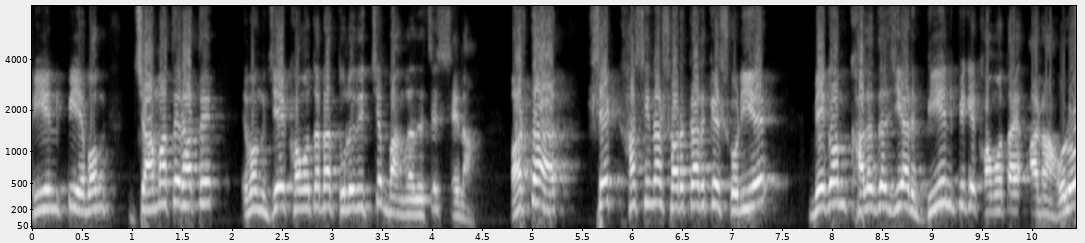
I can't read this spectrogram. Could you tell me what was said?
বিএনপি এবং জামাতের হাতে এবং যে ক্ষমতাটা তুলে দিচ্ছে বাংলাদেশের সেনা। অর্থাৎ শেখ হাসিনা সরকারকে সরিয়ে বেগম খালেদা জিয়ার বিএনপিকে ক্ষমতায় আনা হলো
